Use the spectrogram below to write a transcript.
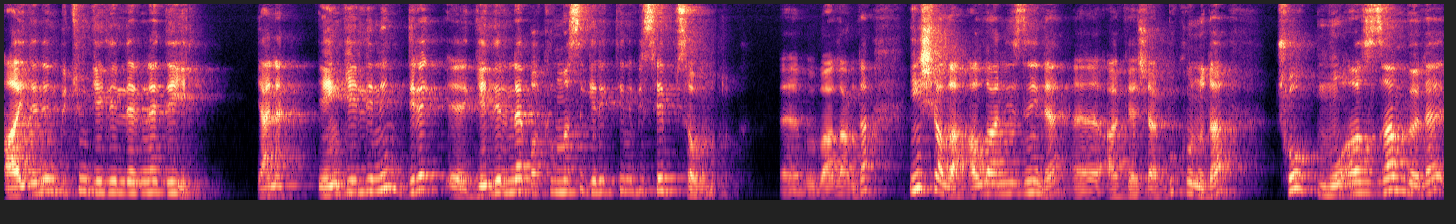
ailenin bütün gelirlerine değil, yani engellinin direkt e, gelirine bakılması gerektiğini biz hep savunduk e, bu bağlamda. İnşallah Allah'ın izniyle e, arkadaşlar bu konuda çok muazzam böyle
